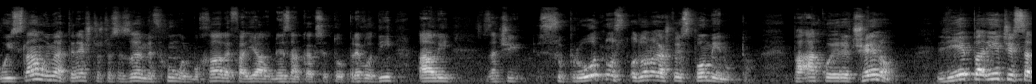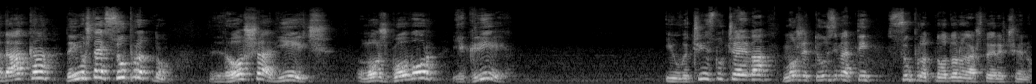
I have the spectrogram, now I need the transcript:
u islamu imate nešto što se zove mefhumul muhalefa, ja ne znam kako se to prevodi, ali, znači, suprotnost od onoga što je spomenuto. Pa ako je rečeno, lijepa riječ je sadaka, da ima šta je suprotno. Loša riječ, loš govor je grijeh. I u većini slučajeva možete uzimati suprotno od onoga što je rečeno.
